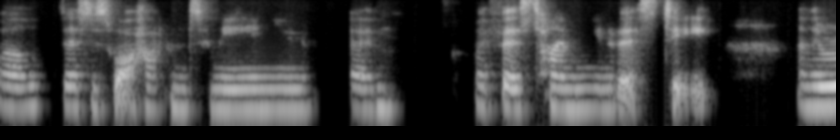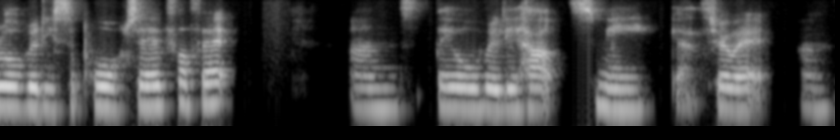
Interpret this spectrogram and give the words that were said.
well this is what happened to me in um, my first time in university. And they were all really supportive of it. And they all really helped me get through it. And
